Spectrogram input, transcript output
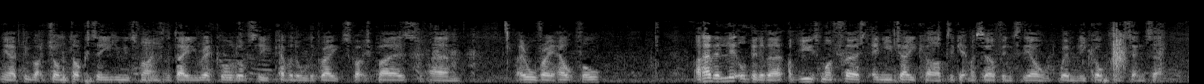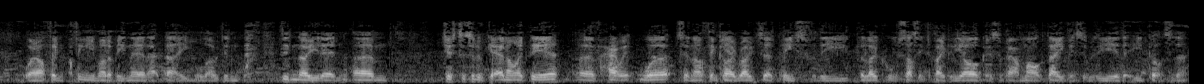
You know, people like John Doxty, who was writing for the Daily Record, obviously covered all the great Scottish players. Um, they're all very helpful. I'd had a little bit of a. I've used my first NUJ card to get myself into the old Wembley Conference Centre, where I think I think you might have been there that day, although I didn't didn't know you then. Um, just to sort of get an idea of how it worked, and I think I wrote a piece for the, the local Sussex paper, the Argus, about Mark Davis. It was a year that he'd got to the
